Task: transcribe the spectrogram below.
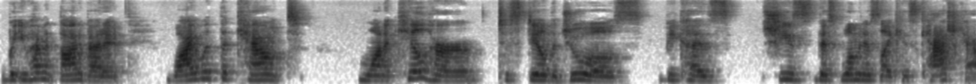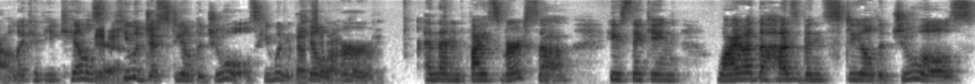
but you haven't thought about it. Why would the count want to kill her to steal the jewels? Because she's this woman is like his cash cow. Like if he kills Yeah. he would just steal the jewels. He wouldn't That's kill what I was her. thinking. and then vice versa. He's thinking why would the husband steal the jewels?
